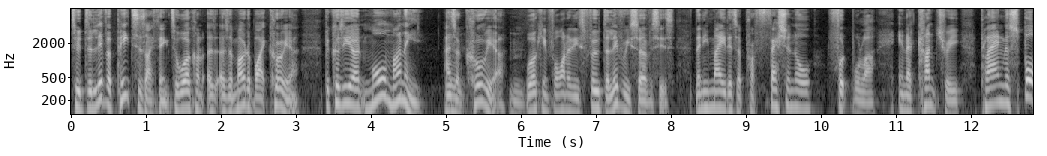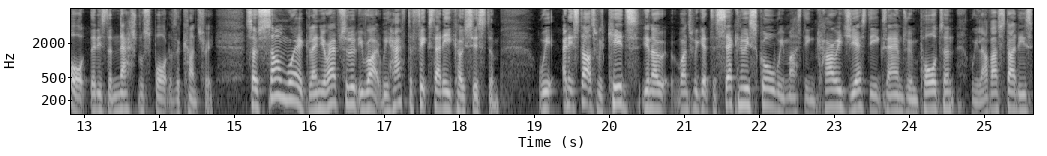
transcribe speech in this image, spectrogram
to deliver pizzas, I think, to work on as, as a motorbike courier because he earned more money as a mm. courier mm. working for one of these food delivery services than he made as a professional footballer in a country playing the sport that is the national sport of the country. So somewhere, Glenn, you're absolutely right. We have to fix that ecosystem. We, and it starts with kids. You know, once we get to secondary school, we must encourage. Yes, the exams are important. We love our studies.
